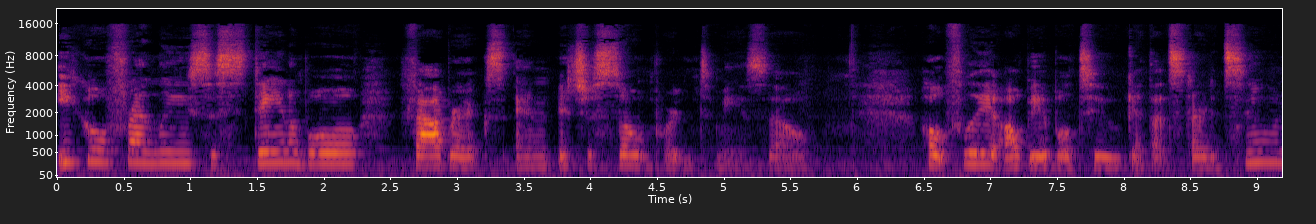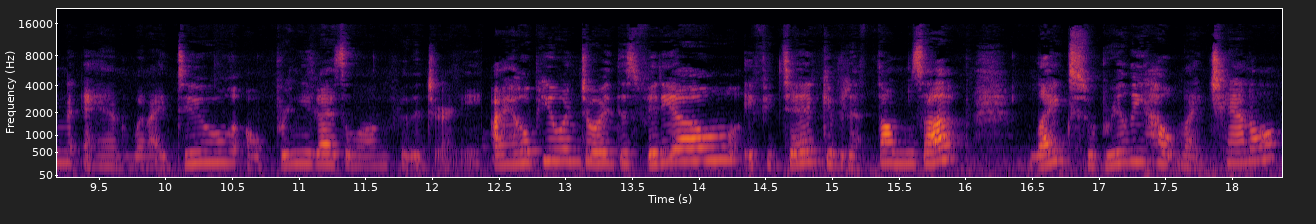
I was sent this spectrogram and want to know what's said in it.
eco-friendly, sustainable fabrics and it's just so important to me. So hopefully I'll be able to get that started soon and when I do I'll bring you guys along for the journey. I hope you enjoyed this video. If you did give it a thumbs up. Likes really help my channel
